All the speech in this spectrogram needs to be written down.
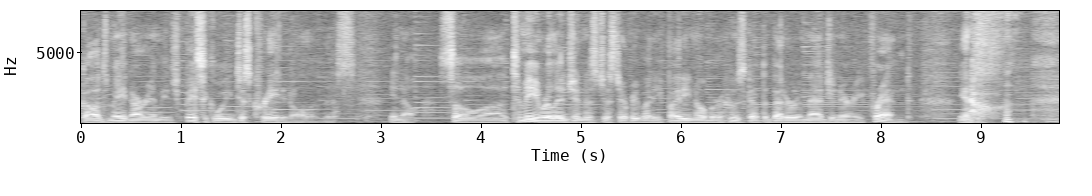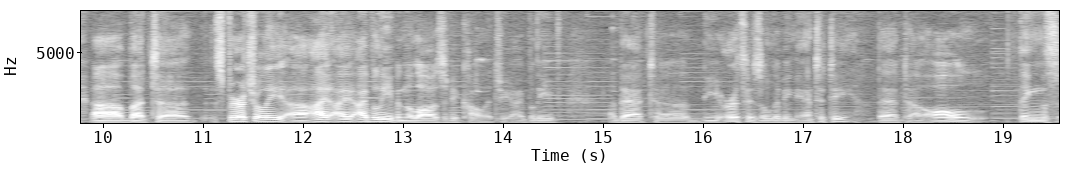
God's made in our image. Basically, we just created all of this, you know. So uh, to me, religion is just everybody fighting over who's got the better imaginary friend, you know. uh, but uh, spiritually, uh, I, I, I, believe in the laws of ecology. I believe that uh, the earth is a living entity, that uh, all things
